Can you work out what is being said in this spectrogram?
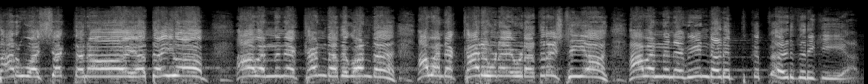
സർവശക്തനായ ദൈവം. അവൻ നിന്നെ കണ്ടതുകൊണ്ട് അവന്റെ കരുണയുടെ ദൃഷ്ടിയാൽ അവൻ നിന്നെ വീണ്ടെടുത്തിരിക്കുകയാണ്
